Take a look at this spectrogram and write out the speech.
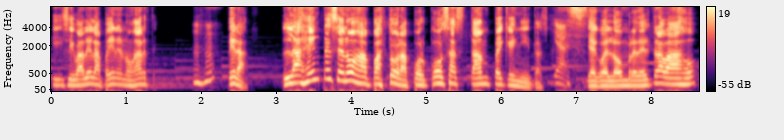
si, si vale la pena enojarte. Mira, la gente se enoja, pastora, por cosas tan pequeñitas. Llegó el hombre del trabajo,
